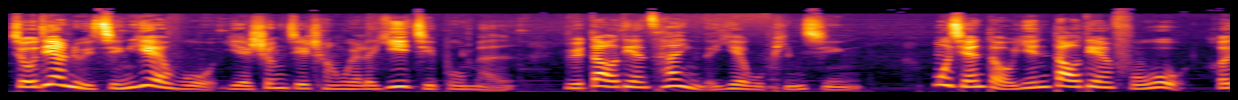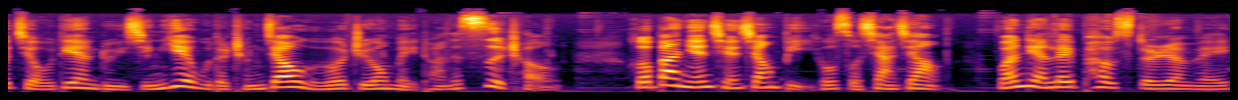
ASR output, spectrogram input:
酒店旅行业务也升级成为了一级部门，与到店餐饮的业务平行。目前，抖音到店服务和酒店旅行业务的成交额只有美团的四成，和半年前相比有所下降。晚点类 Post 认为，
